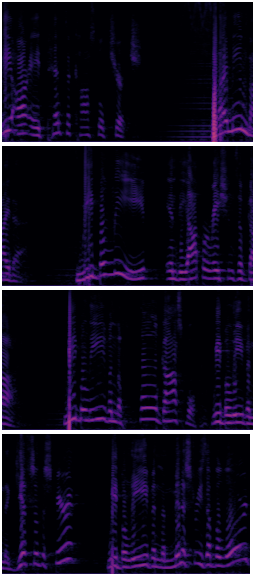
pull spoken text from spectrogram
we are a Pentecostal church. What I mean by that, we believe in the operations of God. We believe in the full gospel. We believe in the gifts of the Spirit. We believe in the ministries of the Lord.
